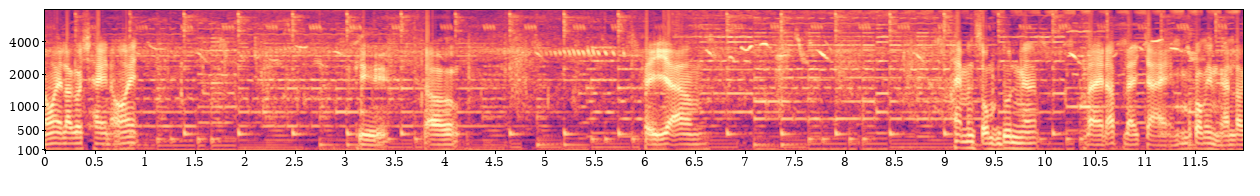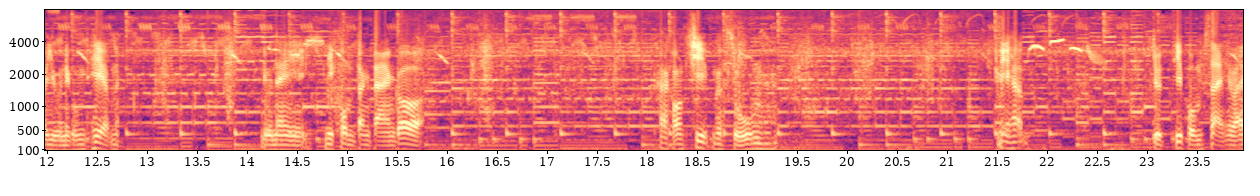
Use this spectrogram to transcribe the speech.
น้อยเราก็ใช้น้อย คือเรา ยายาม ให้มันสมดุลครับรายรับรายจ่ายมันก็ไม่เหมือนเราอยู่ในกรุงเทพนะ อยู่ในนิคมต่างๆก็ ค่าของชีพก็สูงนะนี่ครับ จุดที่ผมใส่ไว้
